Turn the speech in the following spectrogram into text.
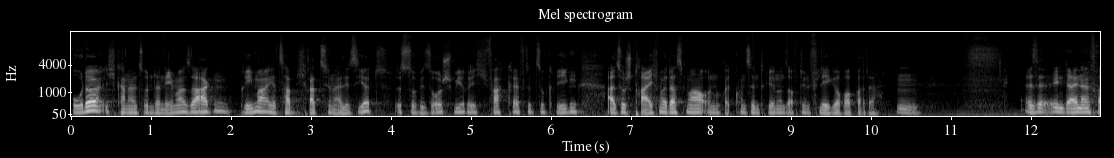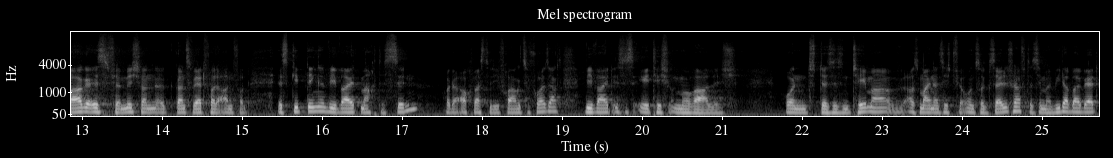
Oder ich kann als Unternehmer sagen, prima, jetzt habe ich rationalisiert, ist sowieso schwierig, Fachkräfte zu kriegen, also streichen wir das mal und konzentrieren uns auf den Pflegeroboter. Hm. Also in deiner Frage ist für mich schon eine ganz wertvolle Antwort. Es gibt Dinge, wie weit macht es Sinn? Oder auch was du die Frage zuvor sagst, wie weit ist es ethisch und moralisch? Und das ist ein Thema aus meiner Sicht für unsere Gesellschaft, das immer wieder bei Wert.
